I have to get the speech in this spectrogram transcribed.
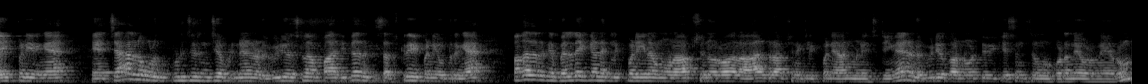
லைக் பண்ணிடுங்க. என் சேனல் உங்களுக்கு பிடிச்சிருந்துச்சு அப்படின்னா என்னோட வீடியோஸ்லாம் பார்த்துட்டு அதுக்கு சப்ஸ்கிரைப் பண்ணி விட்ருங்க பக்கத்தில் இருக்க பெல் ஐக்கானை கிளிக் பண்ணிங்கன்னா மூணு ஆப்ஷன் வரும். அதில் ஆல்ட்ரு ஆப்ஷனை கிளிக் பண்ணி ஆன் பண்ணி வச்சிட்டிங்கன்னா என்னோட வீடியோக்கான நோட்டிஃபிகேஷன்ஸ் உங்களுக்கு உடனே உடனே வரும்.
